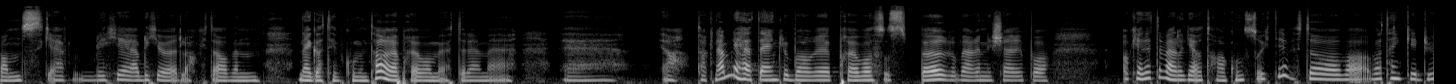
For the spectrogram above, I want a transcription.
vanskelig jeg, jeg, blir ikke ødelagt av en negativ kommentar. Jeg prøver å møte det med eh, ja, takknemlighet er egentlig bare prøve å spørre, være nysgjerrig på OK, dette velger jeg å ta konstruktivt. Og hva, hva, tenker du?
